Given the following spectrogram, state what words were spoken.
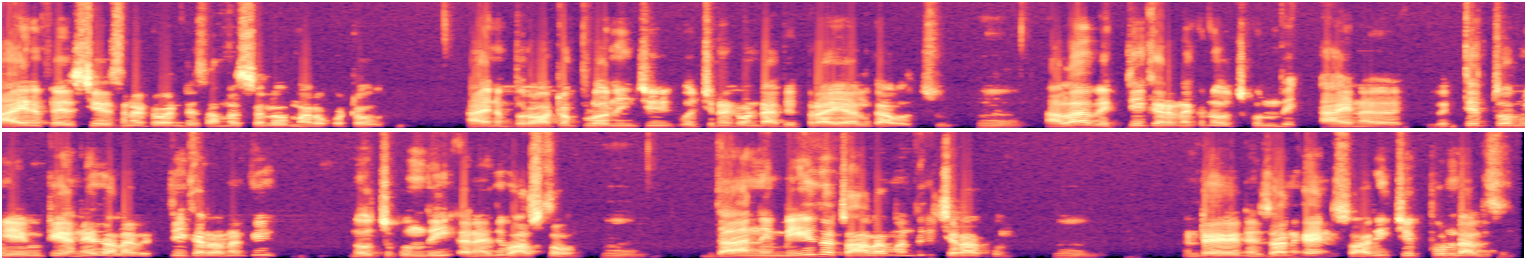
ఆయన ఫేస్ చేసినటువంటి సమస్యలు మరొకటి ఆయన బ్రాటప్లో నుంచి వచ్చినటువంటి అభిప్రాయాలు కావచ్చు అలా వ్యక్తీకరణకు నోచుకుంది. ఆయన వ్యక్తిత్వం ఏమిటి అనేది అలా వ్యక్తీకరణకి నోచుకుంది అనేది వాస్తవం. దాని మీద చాలా మందికి చిరాకు అంటే నిజానికి ఆయన సారీ చెప్పు ఉండాల్సింది.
